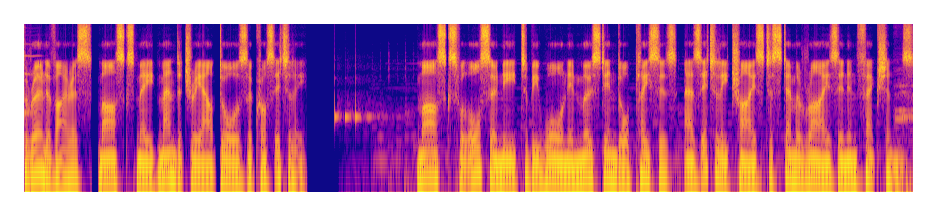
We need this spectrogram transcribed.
coronavirus, masks made mandatory outdoors across Italy. Masks will also need to be worn in most indoor places, as Italy tries to stem a rise in infections.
